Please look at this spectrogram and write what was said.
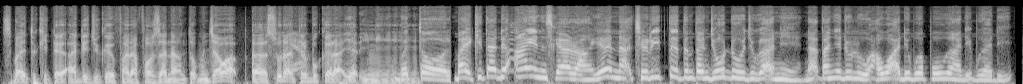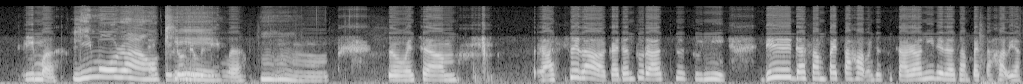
Sebab itu kita ada juga Farah Fauzana Untuk menjawab uh, surat yeah. terbuka rakyat ini Betul. Baik, kita ada Ain sekarang ya nak cerita tentang jodoh juga ni. Nak tanya dulu, awak ada berapa orang adik-beradik? Lima. Lima orang. Okey. berlima. Mhm. Hmm. So macam rasa lah kadang tu rasa sunyi. Dia dah sampai tahap macam sekarang ni dia dah sampai tahap yang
